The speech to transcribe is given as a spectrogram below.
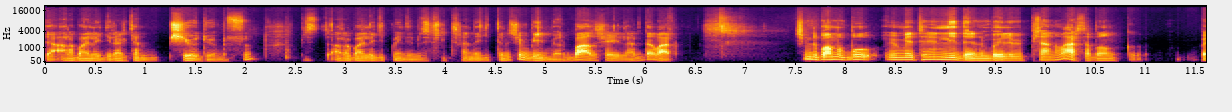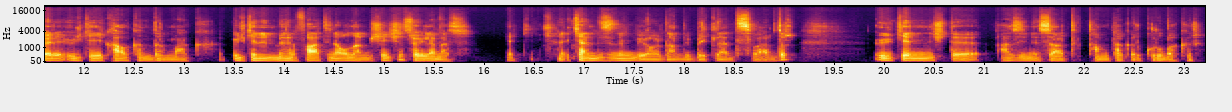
ya arabayla girerken bir şey ödüyormuşsun. Biz arabayla gitmediğimiz için, trenle gittiğimiz için bilmiyorum. Bazı şeylerde var. Şimdi bu ama bu ümmetinin liderinin böyle bir planı varsa bunun böyle ülkeyi kalkındırmak, ülkenin menfaatine olan bir şey için söylemez. Kendisinin bir oradan bir beklentisi vardır. Ülkenin işte hazinesi artık tam takır kuru bakır.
